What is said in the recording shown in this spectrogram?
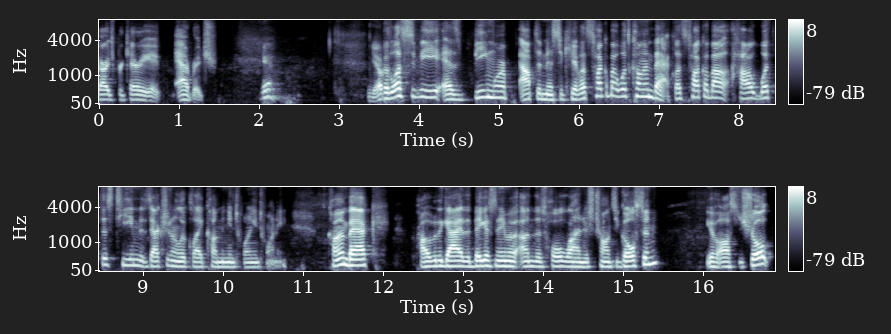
yards per carry average. Yeah. Yep. But let's be as being more optimistic here. Let's talk about what's coming back. Let's talk about how what this team is actually going to look like coming in 2020. Coming back, probably the guy, the biggest name on this whole line is Chauncey Golston. You have Austin Schultz,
